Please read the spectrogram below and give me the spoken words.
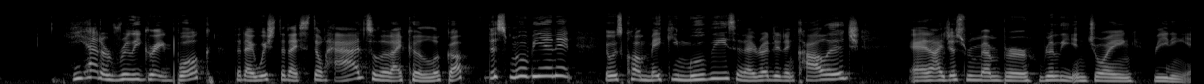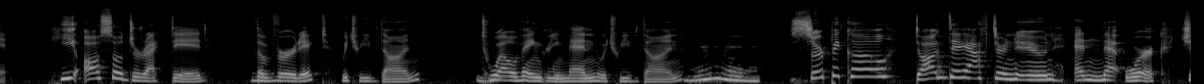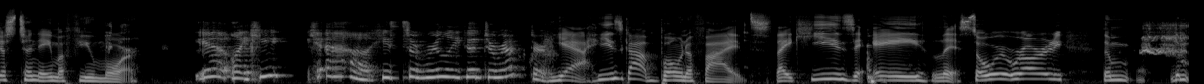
he had a really great book that I wish that I still had so that I could look up this movie in it. It was called Making Movies, and I read it in college, and I just remember really enjoying reading it. He also directed The Verdict, which we've done, 12 Angry Men, which we've done. Mm. Serpico, Dog Day Afternoon, and Network, just to name a few more. Yeah, like he, yeah, he's a really good director. Yeah, he's got bona fides. Like he's a list. So we're, we're already the the.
